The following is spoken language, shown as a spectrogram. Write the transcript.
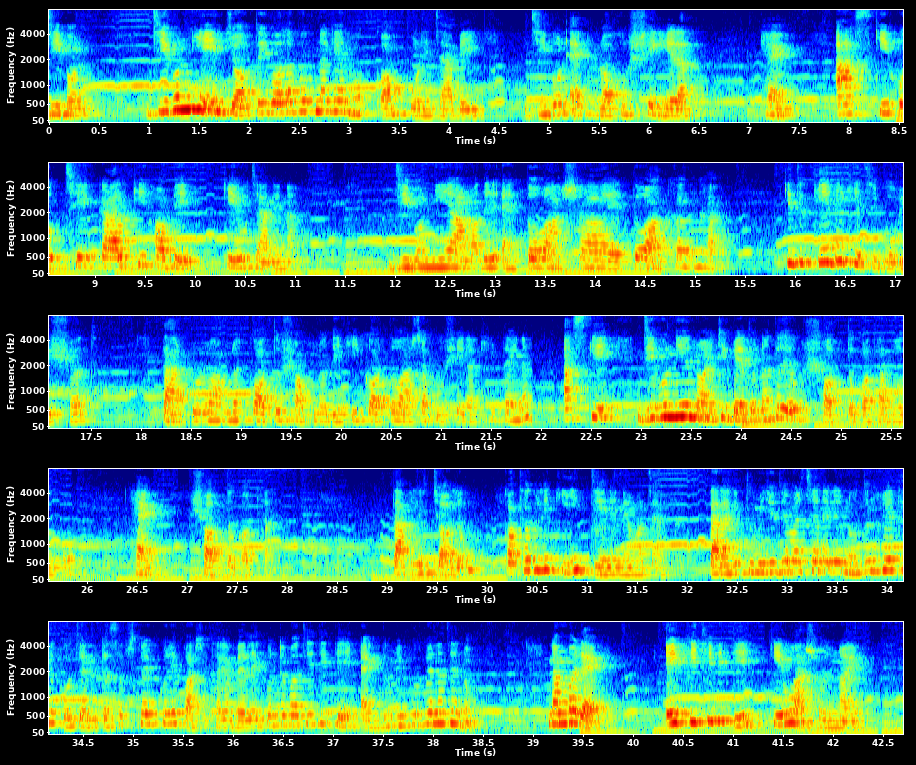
জীবন। জীবন নিয়ে যতই বলা হোক না কেন কম পড়ে যাবেই। জীবন এক রহস্যে ঘেরা। হ্যাঁ আজ কি হচ্ছে, কাল কি হবে, কেউ জানে না। জীবন নিয়ে আমাদের এত আশা, এত আকাঙ্ক্ষা। কিন্তু কে দেখেছে ভবিষ্যৎ? তারপরও আমরা কত স্বপ্ন দেখি, কত আশা পুষে রাখি, তাই না? আজকে জীবন নিয়ে নয়টি বেদনাদায়ক সত্য কথা বলব। হ্যাঁ সত্য কথা। তাহলে চলো, কথাগুলি কি জেনে নেওয়া যাক। তার আগে তুমি যদি আমার চ্যানেলে নতুন হয়ে থাকো, চ্যানেলটা সাবস্ক্রাইব করে পাশে থাকা বেল আইকনটা বাজিয়ে দিতে একদমই ভুলবে না যেন। নাম্বার এক, এই পৃথিবীতে কেউ আসল নয়,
